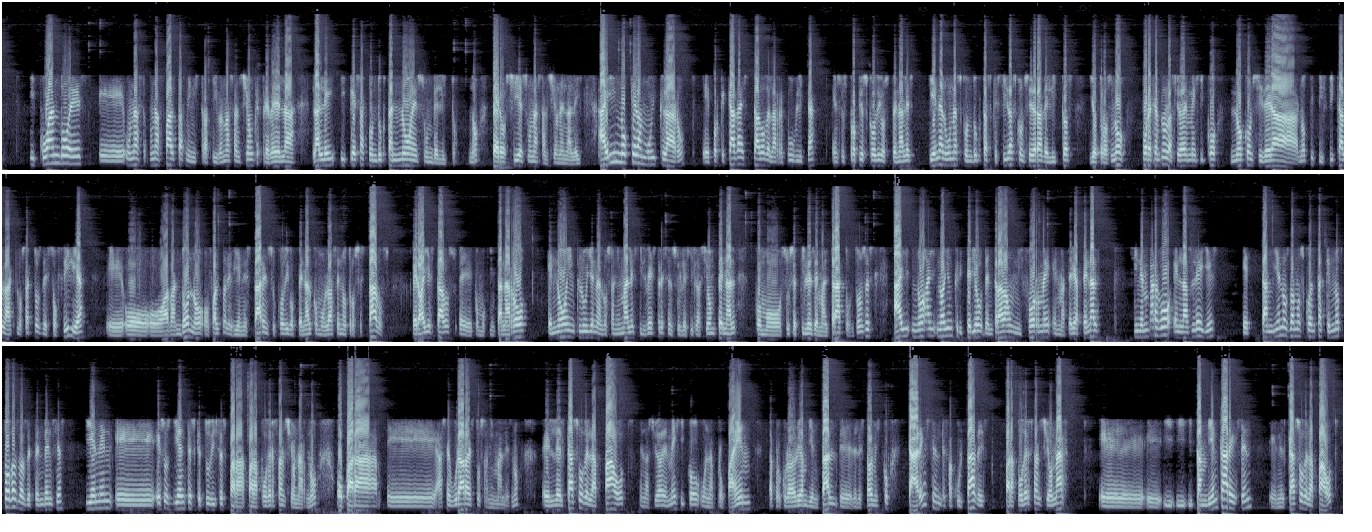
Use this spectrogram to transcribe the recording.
y cuándo es eh, una, una falta administrativa, una sanción que prevé la, la ley y que esa conducta no es un delito, ¿no? Pero sí es una sanción en la ley. Ahí no queda muy claro, eh, porque cada estado de la República, en sus propios códigos penales, tiene algunas conductas que sí las considera delitos y otros no. Por ejemplo, la Ciudad de México no considera, no tipifica los actos de sofilia eh, o, abandono o falta de bienestar en su código penal como lo hacen otros estados. Pero hay estados eh, como Quintana Roo que no incluyen a los animales silvestres en su legislación penal como susceptibles de maltrato. Entonces, hay, no, hay, no hay un criterio de entrada uniforme en materia penal. Sin embargo, en las leyes también nos damos cuenta que no todas las dependencias tienen eh, esos dientes que tú dices para, para poder sancionar, ¿no? O para eh, asegurar a estos animales, ¿no? El, caso de la PAOT en la Ciudad de México o en la PROPAEM, la Procuraduría Ambiental del Estado de México, carecen de facultades para poder sancionar eh, eh y, y también carecen, en el caso de la PAOT,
